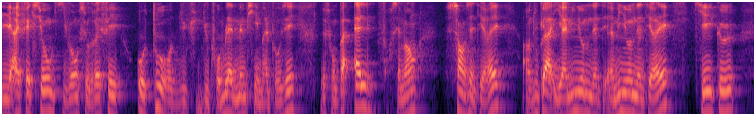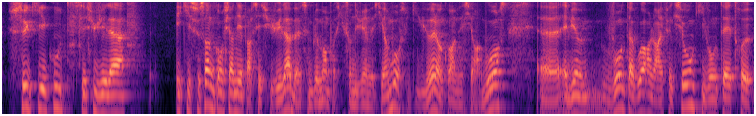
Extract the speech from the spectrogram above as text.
les réflexions qui vont se greffer autour du, du problème, même s'il est mal posé, ne sont pas, elles, forcément, sans intérêt, en tout cas, il y a un minimum d'intérêt qui est que ceux qui écoutent ces sujets-là et qui se sentent concernés par ces sujets-là, ben, simplement parce qu'ils sont déjà investis en bourse, qui veulent encore investir en bourse, euh, eh bien, vont avoir leurs réflexions qui vont être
